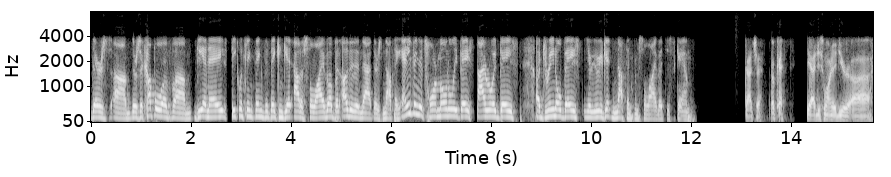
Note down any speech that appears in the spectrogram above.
there's um, there's a couple of um, DNA sequencing things that they can get out of saliva, but other than that, there's nothing. Anything that's hormonally based, thyroid based, adrenal based, you're, you're getting nothing from saliva. It's a scam. Gotcha. Okay. Yeah, I just wanted your uh,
